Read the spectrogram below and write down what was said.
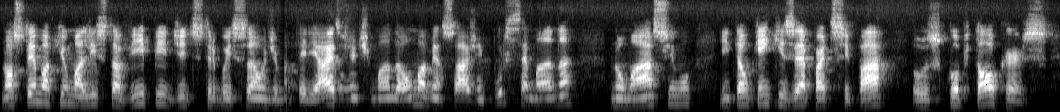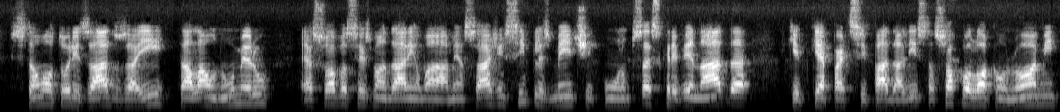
Nós temos aqui uma lista VIP de distribuição de materiais, a gente manda uma mensagem por semana, no máximo. Então, quem quiser participar, os Cop Talkers estão autorizados aí, está lá o número, é só vocês mandarem uma mensagem, simplesmente, com, não precisa escrever nada que quer participar da lista, só coloca o nome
